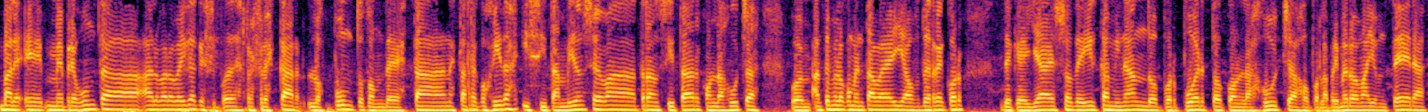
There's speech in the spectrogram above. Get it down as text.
Vale, eh, me pregunta Álvaro Vega que si puedes refrescar los puntos donde están estas recogidas y si también se va a transitar con las huchas. Pues antes me lo comentaba ella off the record de que ya eso de ir caminando por puerto con las huchas o por la primera de mayo entera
